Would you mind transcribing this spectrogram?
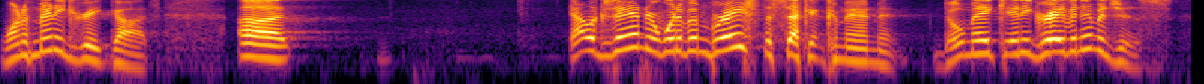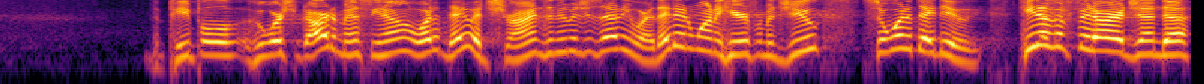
one of many Greek gods. Uh, Alexander would have embraced the second commandment don't make any graven images. The people who worshiped Artemis, you know, what did they had shrines and images anywhere. They didn't want to hear from a Jew. So what did they do? He doesn't fit our agenda.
